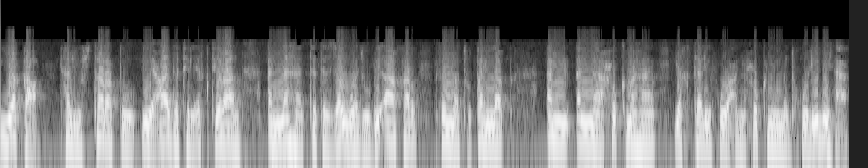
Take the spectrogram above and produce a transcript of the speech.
يقع هل يشترط لإعادة الاقتران أنها تتزوج بآخر ثم تطلق؟ أم أن حكمها يختلف عن حكم المدخول بها.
